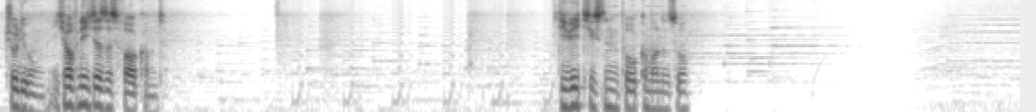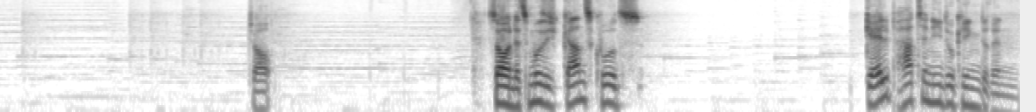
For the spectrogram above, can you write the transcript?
Entschuldigung, ich hoffe nicht, dass es vorkommt. Die wichtigsten Pokémon und so. Ciao. So, und jetzt muss ich ganz kurz... Gelb hatte Nidoking drin.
